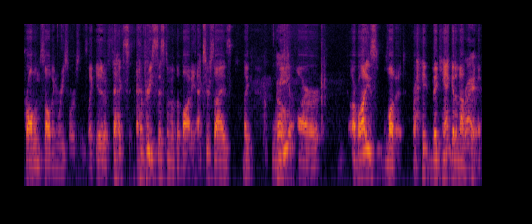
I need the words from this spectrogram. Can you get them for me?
problem solving resources. Like it affects every system of the body. Exercise, like we oh. are, our bodies love it, right? They can't get enough right.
